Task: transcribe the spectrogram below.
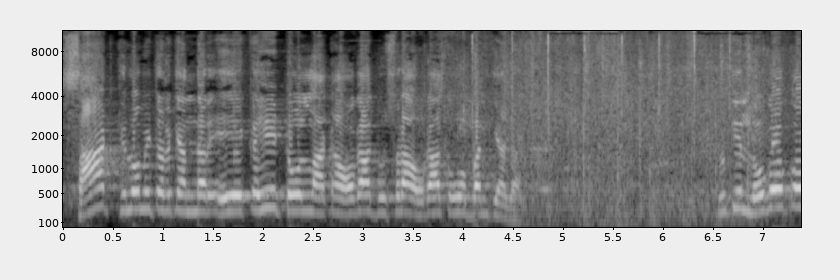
60 किलोमीटर के अंदर एक ही टोल नाका होगा दूसरा होगा तो वो बंद किया जाएगा क्योंकि लोगों को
